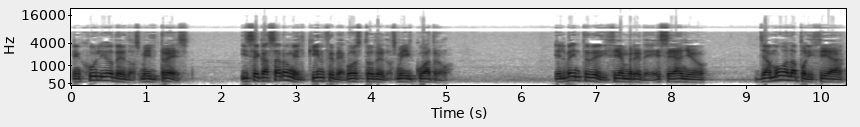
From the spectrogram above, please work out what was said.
en julio de 2003 y se casaron el 15 de agosto de 2004 el 20 de diciembre de ese año, llamó a la policía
